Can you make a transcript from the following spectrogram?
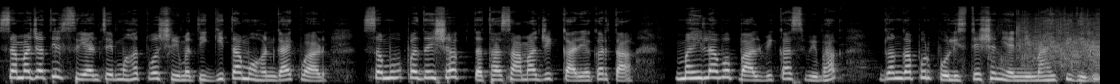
समाजातील स्त्रियांचे महत्त्व श्रीमती गीता मोहन गायकवाड समुपदेशक तथा सामाजिक कार्यकर्ता महिला व बालविकास विभाग गंगापूर पोलीस स्टेशन यांनी माहिती दिली.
